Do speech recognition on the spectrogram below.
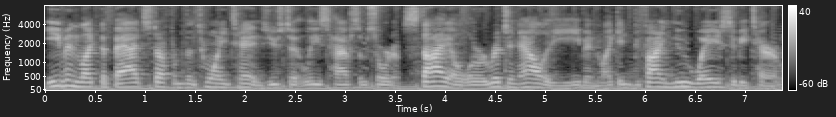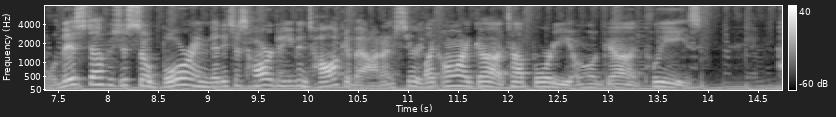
even, like, the bad stuff from the 2010s used to at least have some sort of style or originality, even. Like, it'd find new ways to be terrible. This stuff is just so boring that it's just hard to even talk about. I'm serious. Like, oh my god, top 40. Oh god, please.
